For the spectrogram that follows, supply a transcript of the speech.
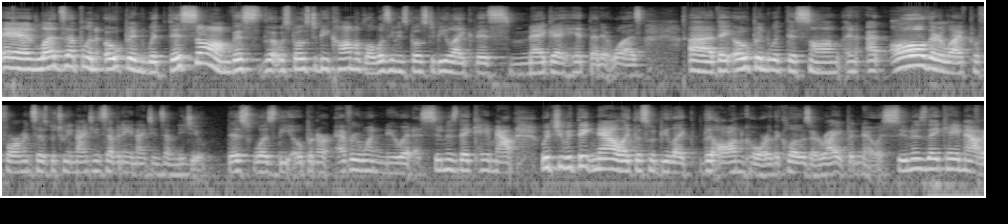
and Led Zeppelin opened with this song, this that was supposed to be comical. It wasn't even supposed to be like this mega hit that it was. Uh, they opened with this song, and at all their live performances between 1970 and 1972, this was the opener. Everyone knew it as soon as they came out, which you would think now, like, this would be like the encore, the closer, right? But no, as soon as they came out,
